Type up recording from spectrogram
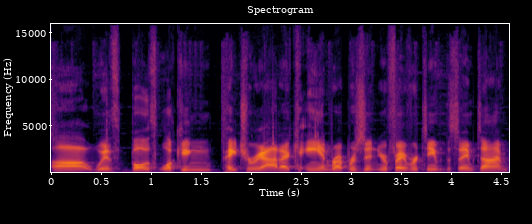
uh, with both looking patriotic and representing your favorite team at the same time.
